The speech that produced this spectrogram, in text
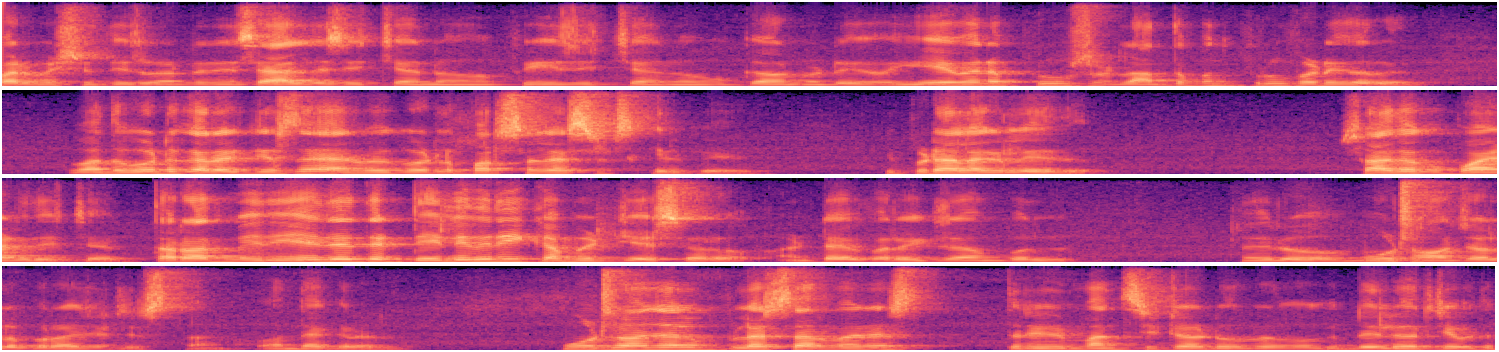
పర్మిషన్ తీసుకుంటే నేను శాలరీస్ ఇచ్చాను ఫీజు ఇచ్చాను గవర్నమెంట్ ఏమైనా ప్రూఫ్స్ ఉండాలి. అంతకుముందు ప్రూఫ్ అడిగారు. వంద కోట్లు కలెక్ట్ చేస్తే ఎనభై కోట్లు పర్సనల్ అసెట్స్కి వెళ్ళిపోయాయి ఇప్పుడు అలాగ లేదు. సో అదొక పాయింట్ తెచ్చారు. తర్వాత మీరు ఏదైతే డెలివరీ కమిట్ చేశారో అంటే ఫర్ ఎగ్జాంపుల్ మీరు మూడు సంవత్సరాల ప్రాజెక్ట్ ఇస్తాను వంద ఎకరాలు. మూడు సంవత్సరాలు plus or minus three months ఇటు అటు డెలివరీ చెబితే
